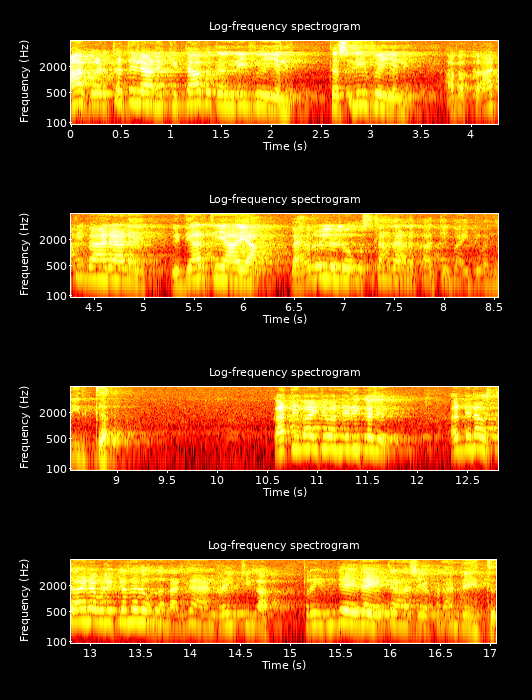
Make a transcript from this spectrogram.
ആ ഗണിതത്തിലാണ് കിതാബ് തസ്ലീഫ് ചെയ്യൽ തസ്ലീഫ് ചെയ്യൽ അപ്പോൾ കാത്തിബാരാണ് വിദ്യാർത്ഥിയായ ബഹറുലുലു ഉസ്താദാണ് കാത്തിബായിട്ട് വന്നിരിക്കുക കാത്തിബായിട്ട് വന്നിരിക്കൽ. എന്തിനാ ഉസ്താദിനെ വിളിക്കുന്നത്? ഒന്ന് നല്ല ഹാൻഡ് റൈറ്റിങ്ങാ. പ്രിന്റ് ചെയ്ത എഴുത്താണ് ഷേഖുനാന്റെ എഴുത്ത്.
